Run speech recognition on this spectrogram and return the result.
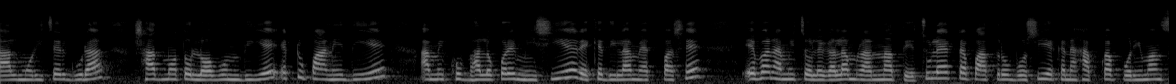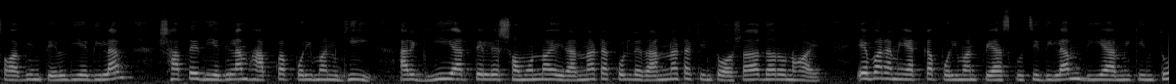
লাল মরিচের গুঁড়া, স্বাদ মতো লবণ দিয়ে, একটু পানি দিয়ে আমি খুব ভালো করে মিশিয়ে রেখে দিলাম এক পাশে এবার আমি চলে গেলাম রান্নাতে। চুলে একটা পাত্র বসিয়ে এখানে হাফ কাপ পরিমাণ সয়াবিন তেল দিয়ে দিলাম। সাথে দিয়ে দিলাম হাফ কাপ পরিমাণ ঘি। আর ঘি আর তেলের সমন্বয়ে রান্নাটা করলে রান্নাটা কিন্তু অসাধারণ হয়। এবার আমি এক কাপ পরিমাণ পেঁয়াজ কুচি দিলাম। দিয়ে আমি কিন্তু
